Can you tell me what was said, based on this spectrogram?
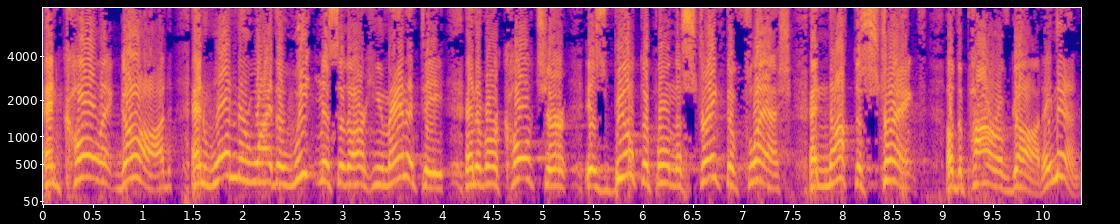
and call it God and wonder why the weakness of our humanity and of our culture is built upon the strength of flesh and not the strength of the power of God. Amen.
